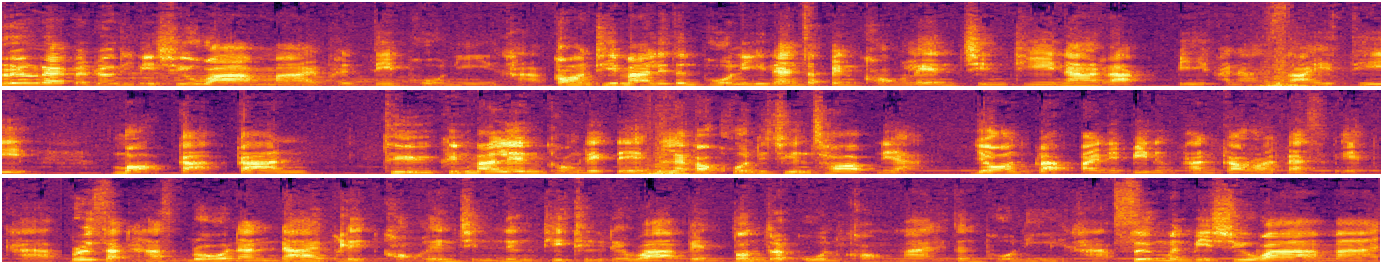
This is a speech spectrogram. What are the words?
เรื่องแรกเป็นเรื่องที่มีชื่อว่า My Pretty Pony ครับ ก่อนที่ My Little Pony นั้นจะเป็นของเล่นชิ้นที่น่ารักมีขนาดไซส์ที่เหมาะกับการถือขึ้นมาเล่นของเด็กๆ และก็คนที่ชื่นชอบเนี่ย ย้อนกลับไปในปี 1981 ครับ บริษัท Hasbro นั้นได้ผลิตของเล่นชิ้นหนึ่งที่ถือได้ว่าเป็นต้นตระกูลของ My Little Pony ครับ ซึ่งมันมีชื่อว่า My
